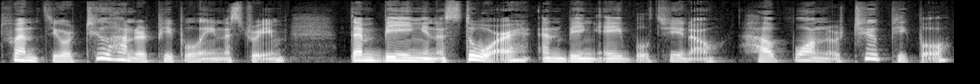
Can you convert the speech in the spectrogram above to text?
20 or 200 people in a stream than being in a store and being able to you know help one or two people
